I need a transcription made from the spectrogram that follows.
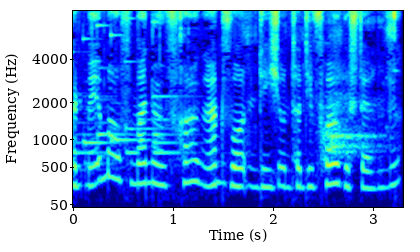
Könnt mir immer auf meine Fragen antworten, die ich unter die Folge stelle, ne?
